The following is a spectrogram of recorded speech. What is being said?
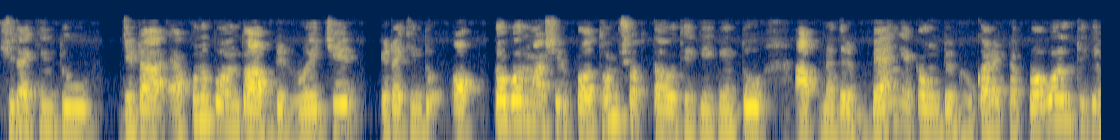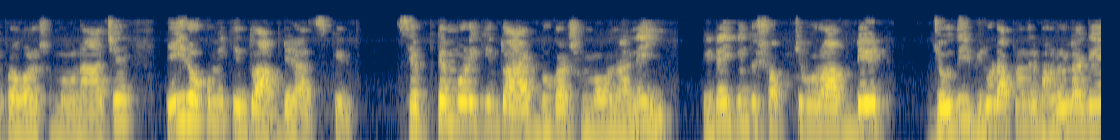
সেটা কিন্তু যেটা এখনও পর্যন্ত আপডেট রয়েছে, এটা কিন্তু অক্টোবর মাসের প্রথম সপ্তাহ থেকে কিন্তু আপনাদের ব্যাংক অ্যাকাউন্টে ঢোকার একটা প্রবল থেকে প্রবল সম্ভাবনা আছে। এই রকমই কিন্তু আপডেট আজকের। সেপ্টেম্বরে কিন্তু আর ঢোকার সম্ভাবনা নেই। এটাই কিন্তু সবচেয়ে বড় আপডেট যদি ভিডিওটা আপনাদের ভালো লাগে,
